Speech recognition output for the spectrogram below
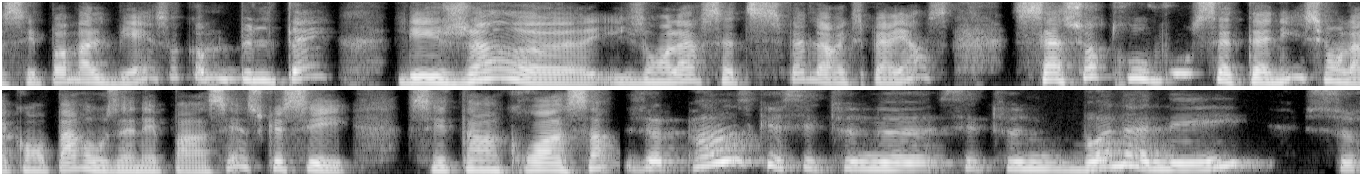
c'est pas mal bien, ça, comme bulletin. Les gens, ils ont l'air satisfaits de leur expérience. Ça se retrouve où cette année si on la compare aux années passées? Est-ce que c'est, c'est en croissant? Je pense que c'est une, c'est une bonne année. Sur,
